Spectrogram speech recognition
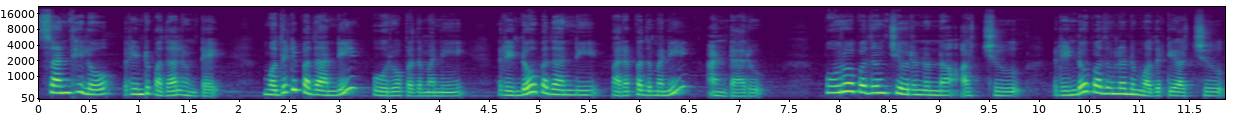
సంధిలో రెండు పదాలు ఉంటాయి మొదటి పదాన్ని పూర్వపదమని రెండవ పదాన్ని పరపదమని అంటారు. పూర్వపదం చివరనున్న అచ్చు రెండో పదంలోని మొదటి అచ్చు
